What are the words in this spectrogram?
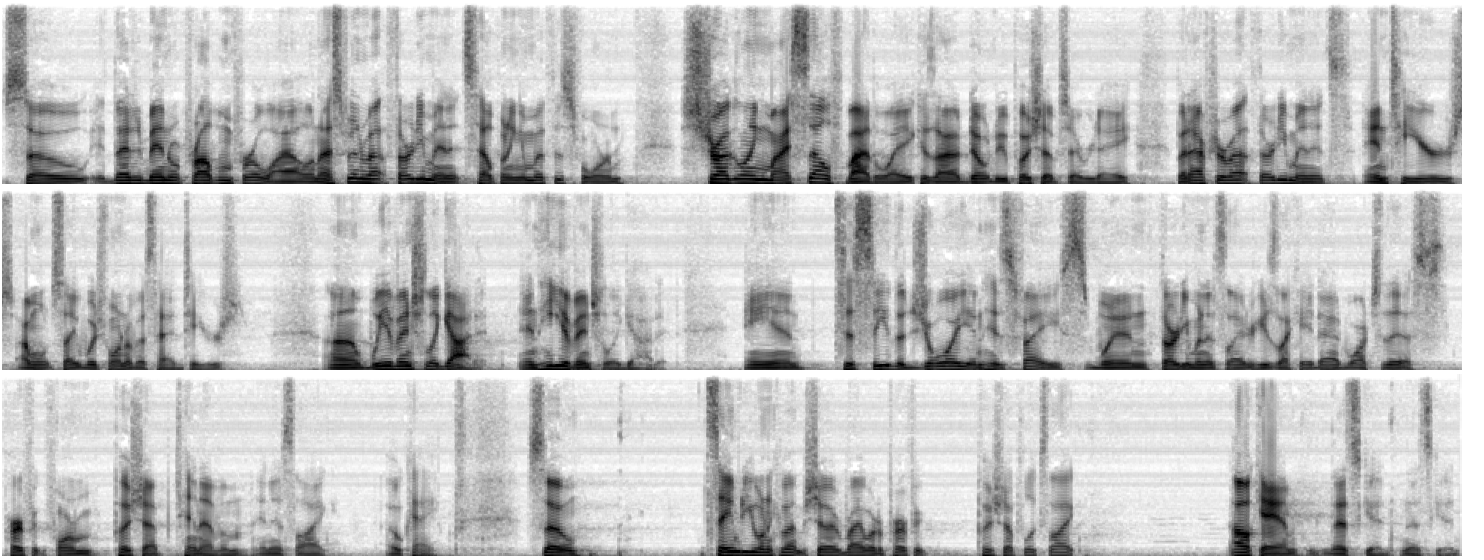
so that had been a problem for a while and i spent about 30 minutes helping him with his form struggling myself by the way because i don't do push-ups every day but after about 30 minutes and tears i won't say which one of us had tears uh, we eventually got it and he eventually got it. And to see the joy in his face when 30 minutes later he's like hey dad watch this. Perfect form push-up 10 of them and it's like okay so, Sam, do you want to come up and show everybody what a perfect push up looks like? Okay, that's good. That's good.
